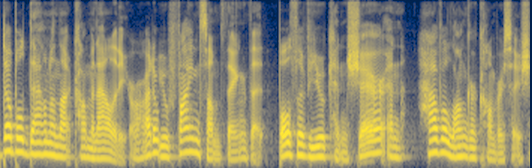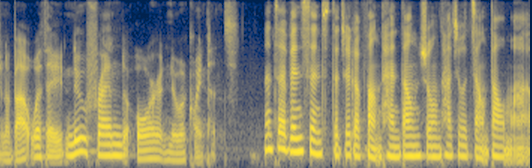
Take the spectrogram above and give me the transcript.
double down on that commonality, or how do you find something that both of you can share and have a longer conversation about with a new friend or new acquaintance? 那在 Vincent 的这个访谈当中，他就讲到嘛，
